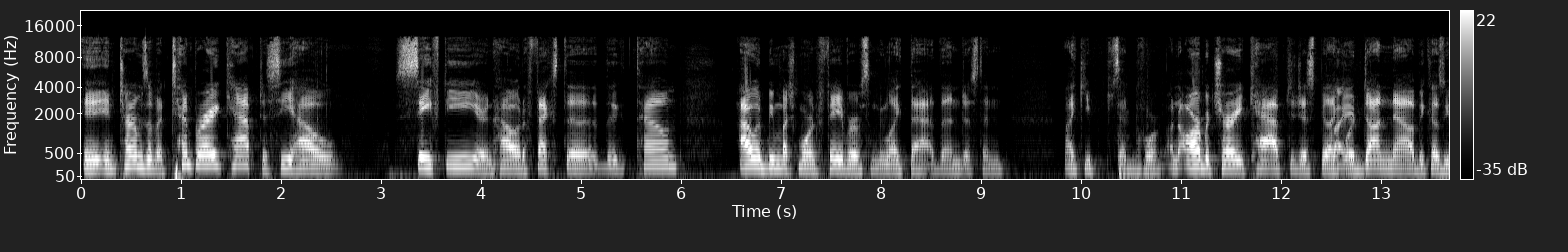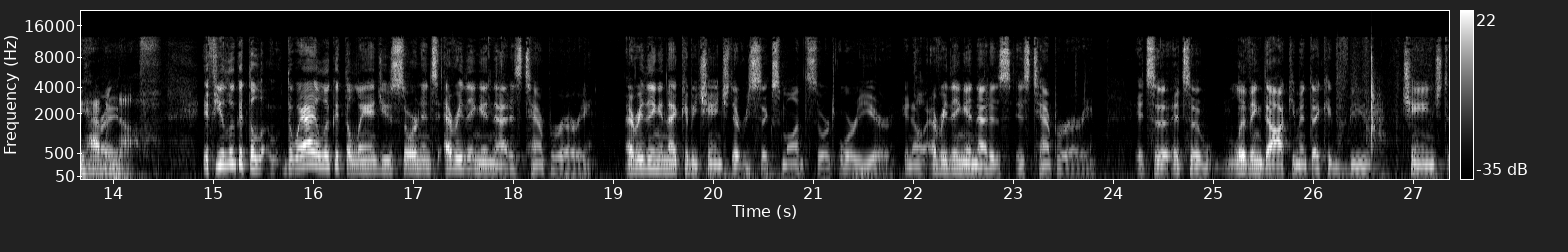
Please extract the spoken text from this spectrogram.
in, in terms of a temporary cap to see how safety and how it affects the, the town, I would be much more in favor of something like that than just an, like you said before, an arbitrary cap to just be like, Right. we're done now because we have Right. enough. If you look at the, the way I look at the land use ordinance, everything in that is temporary. Everything in that could be changed every six months or, or a year, you know, everything in that is, is temporary. It's a, it's a living document that could be changed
